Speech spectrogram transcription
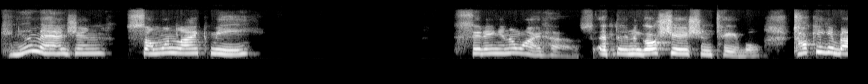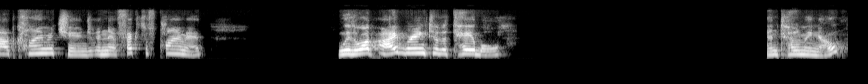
Can you imagine someone like me sitting in a White House at the negotiation table talking about climate change and the effects of climate with what I bring to the table and tell me no?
